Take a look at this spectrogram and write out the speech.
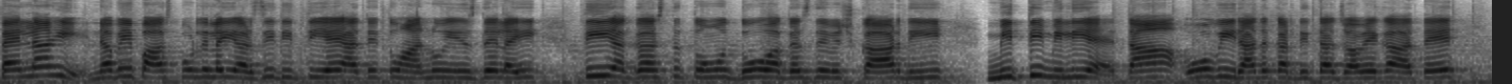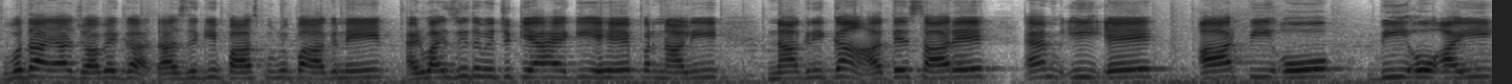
ਪਹਿਲਾਂ ਹੀ ਨਵੇਂ ਪਾਸਪੋਰਟ ਦੇ ਲਈ ਅਰਜ਼ੀ ਦਿੱਤੀ ਹੈ ਅਤੇ ਤੁਹਾਨੂੰ ਇਸ ਦੇ ਲਈ 30 ਅਗਸਤ ਤੋਂ 2 ਅਗਸਤ ਦੇ ਵਿਚਕਾਰ ਦੀ ਮਿਤੀ ਮਿਲੀ ਹੈ, ਤਾਂ ਉਹ ਵੀ ਰੱਦ ਕਰ ਦਿੱਤਾ ਜਾਵੇਗਾ ਅਤੇ ਵਧਾਇਆ ਜਾਵੇਗਾ। ਦੱਸਦੇ ਕਿ ਪਾਸਪੋਰਟ ਵਿਭਾਗ ਨੇ ਐਡਵਾਈਜ਼ਰੀ ਦੇ ਵਿੱਚ ਕਿਹਾ ਹੈ ਕਿ ਇਹ ਪ੍ਰਣਾਲੀ ਨਾਗਰਿਕਾਂ ਅਤੇ ਸਾਰੇ E MEA RPO BOI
